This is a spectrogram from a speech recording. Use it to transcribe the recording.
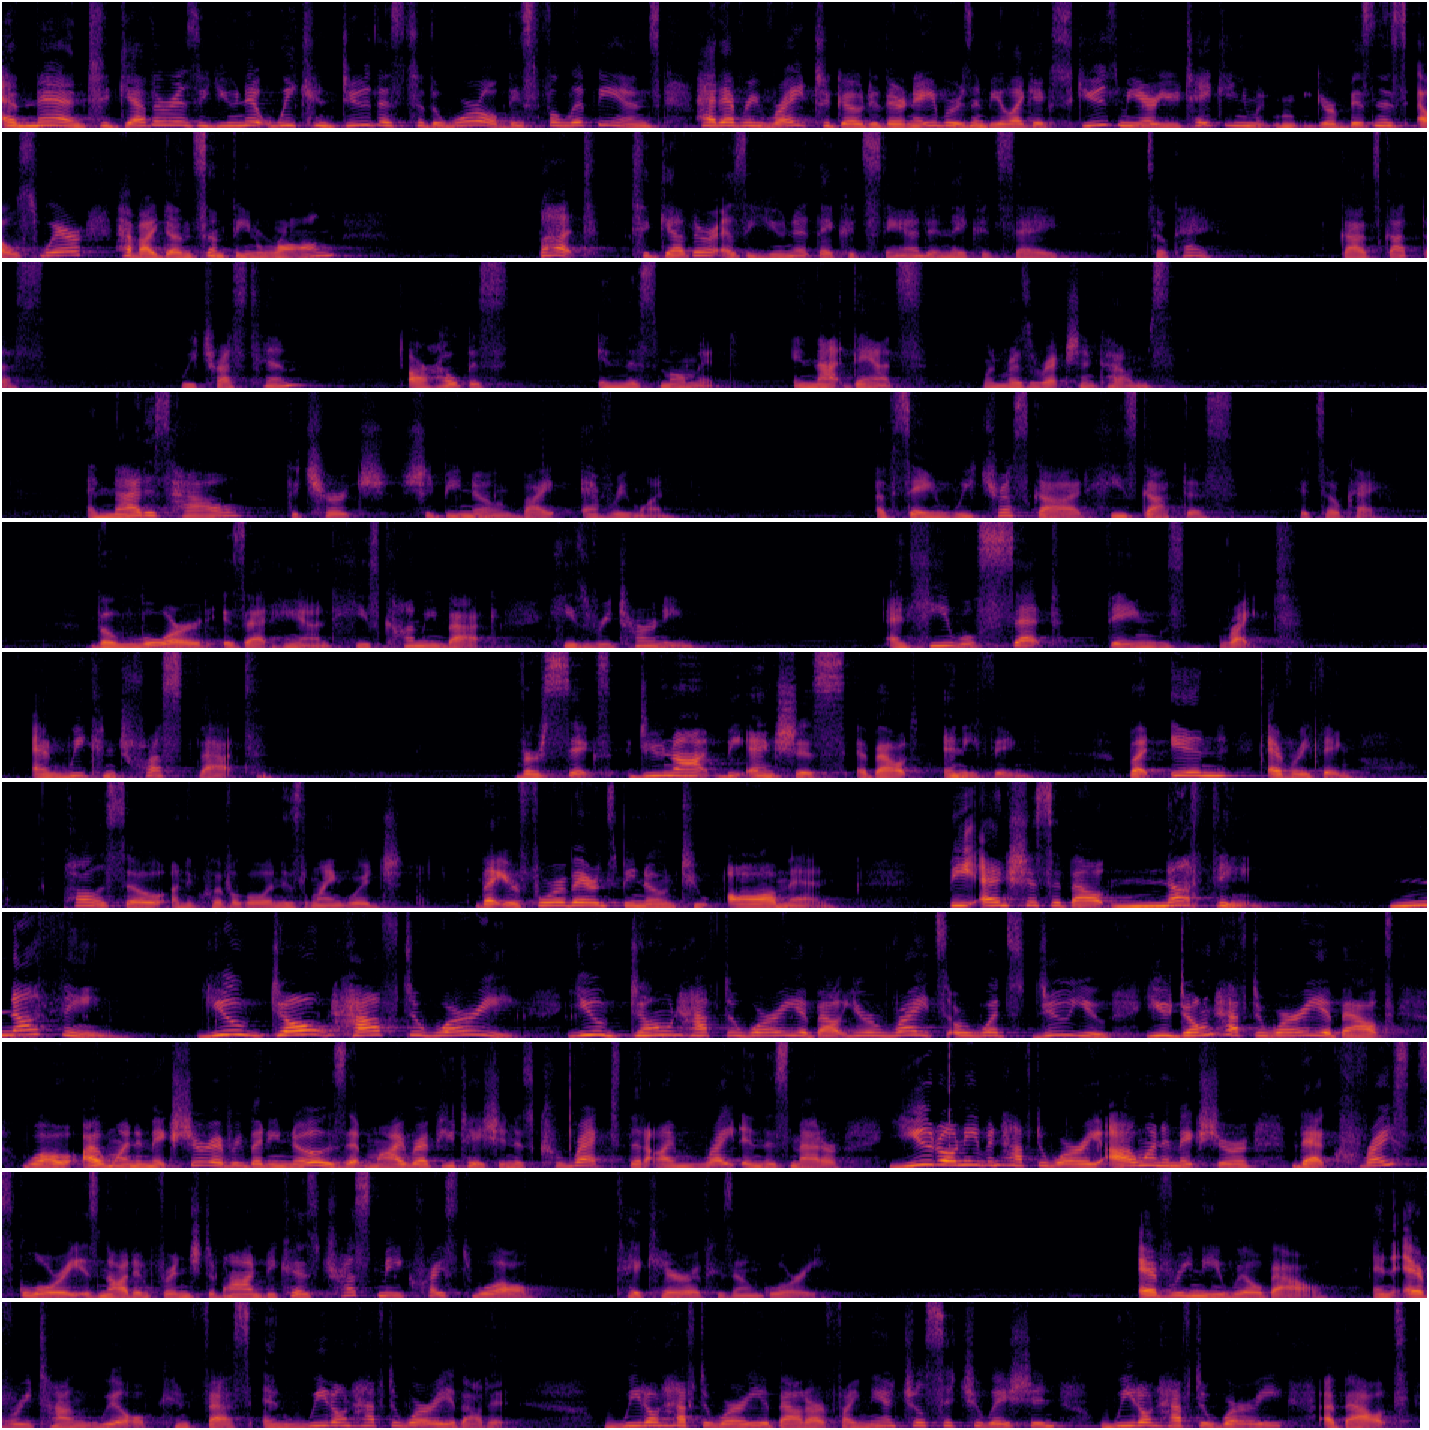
And then, together as a unit, we can do this to the world. These Philippians had every right to go to their neighbors and be like, Excuse me, are you taking your business elsewhere? Have I done something wrong? But together as a unit, they could stand and they could say, It's okay. God's got this. We trust Him. Our hope is in this moment, in that dance, when resurrection comes. And that is how the church should be known by everyone of saying, We trust God, He's got this, it's okay. The Lord is at hand, He's coming back, He's returning, and He will set things right. And we can trust that. Verse 6 Do not be anxious about anything, but in everything. Paul is so unequivocal in his language. Let your forbearance be known to all men. Be anxious about nothing. Nothing. You don't have to worry. You don't have to worry about your rights or what's due you. You don't have to worry about, well, I want to make sure everybody knows that my reputation is correct, that I'm right in this matter. You don't even have to worry. I want to make sure that Christ's glory is not infringed upon because, trust me, Christ will take care of his own glory. Every knee will bow and every tongue will confess, and we don't have to worry about it. We don't have to worry about our financial situation. We don't have to worry about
